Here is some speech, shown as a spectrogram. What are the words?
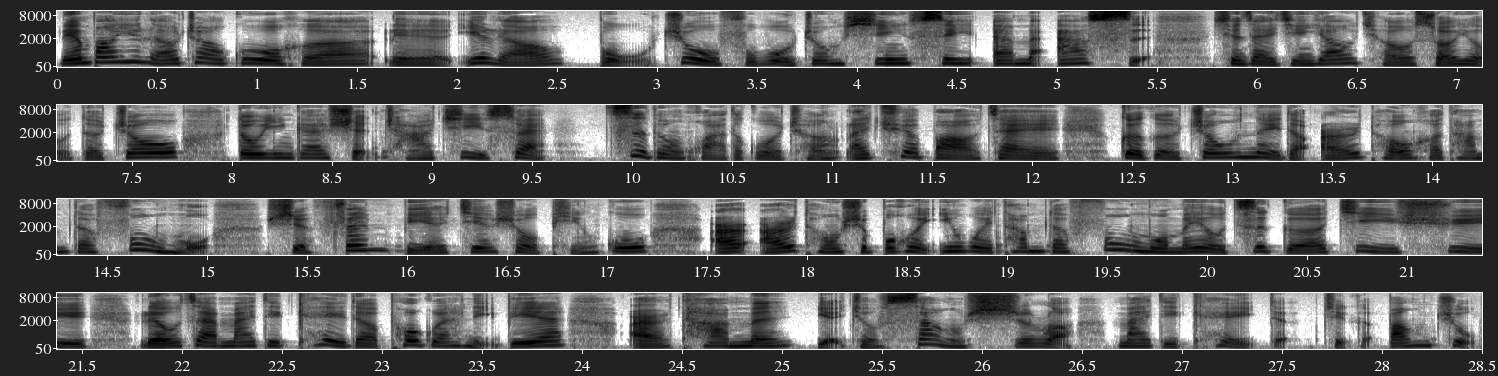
联邦医疗照顾和呃医疗补助服务中心 （CMS） 现在已经要求所有的州都应该审查计算。自动化的过程，来确保在各个州内的儿童和他们的父母是分别接受评估，而儿童是不会因为他们的父母没有资格继续留在 Medicaid 的 program 里边，而他们也就丧失了 Medicaid 的这个帮助。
